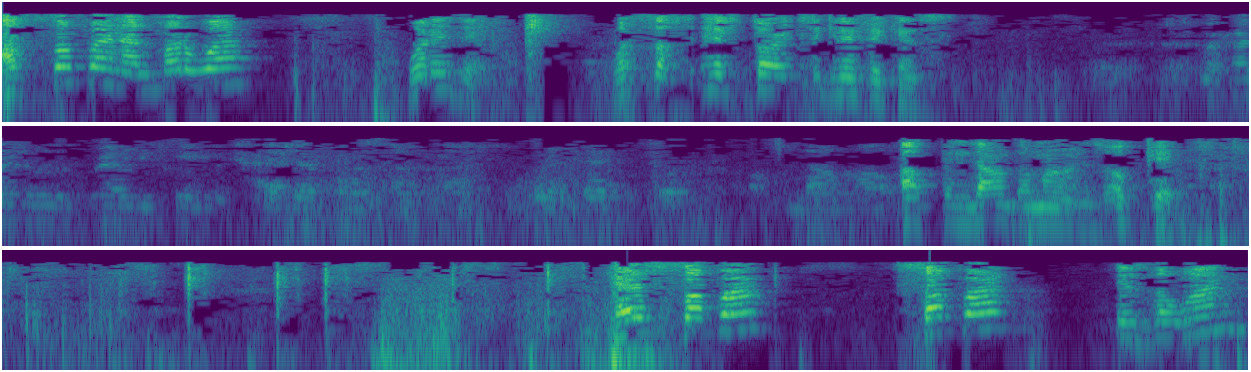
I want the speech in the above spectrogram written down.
As-Safa and Al-Marwa, what is it? What's the historic significance? Up and down the mountains. Okay. Here's Safa. Safa is the one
